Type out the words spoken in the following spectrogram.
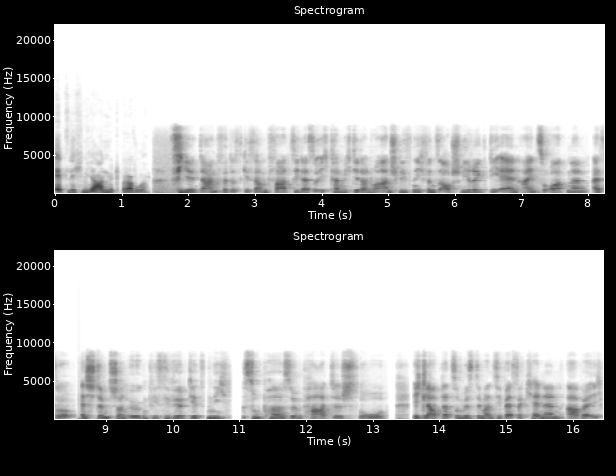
etlichen Jahren mit Bravour. Vielen Dank für das Gesamtfazit. Also ich kann mich dir da nur anschließen. Ich finde es auch schwierig, die Anne einzuordnen. Also es stimmt schon irgendwie, sie wirkt jetzt nicht super sympathisch so. Ich glaube, dazu müsste man sie besser kennen, aber ich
